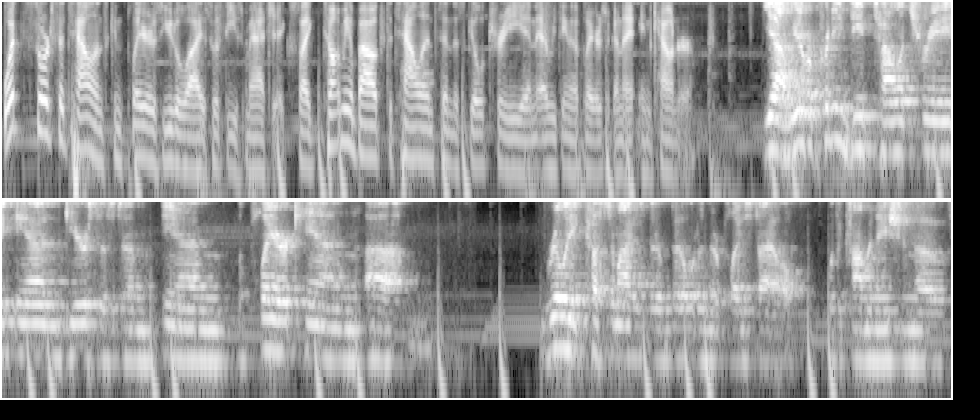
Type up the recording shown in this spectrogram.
What sorts of talents can players utilize with these magics? Like, tell me about the talents and the skill tree and everything that players are going to encounter. Yeah, we have a pretty deep talent tree and gear system, and the player can um, really customize their build and their playstyle with a combination of,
